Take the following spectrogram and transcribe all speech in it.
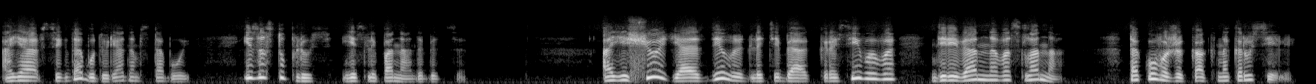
А я всегда буду рядом с тобой и заступлюсь, если понадобится. А еще я сделаю для тебя красивого деревянного слона, такого же, как на карусели.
